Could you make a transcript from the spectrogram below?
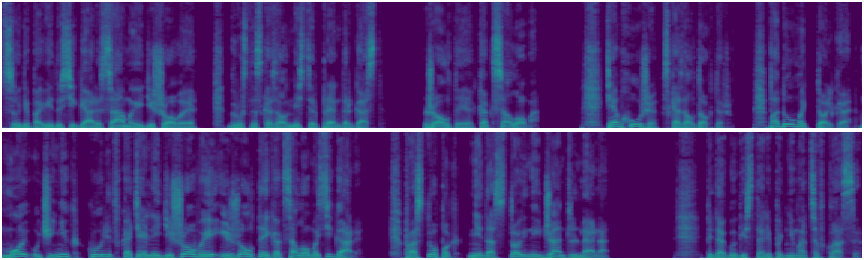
«Судя по виду, сигары самые дешевые», — грустно сказал мистер Прендергаст желтые, как солома. «Тем хуже», — сказал доктор. «Подумать только, мой ученик курит в котельной дешевые и желтые, как солома, сигары. Проступок, недостойный джентльмена». Педагоги стали подниматься в классы.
